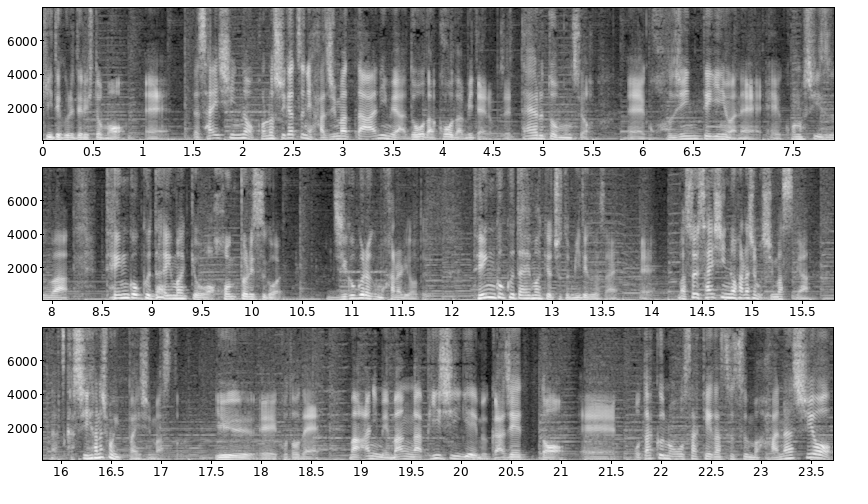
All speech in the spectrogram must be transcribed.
聞いてくれてる人も、えー、最新のこの4月に始まったアニメはどうだこうだみたいなのも絶対あると思うんですよ。えー、個人的にはね、えー、このシーズンは天国大魔教は本当にすごい。地獄楽もかなりよという。天国大魔教ちょっと見てください、えーまあ、そういう最新の話もしますが懐かしい話もいっぱいしますと。いうことで、まあ、アニメ漫画 PC ゲームガジェット、えー、オタクのお酒が進む話を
